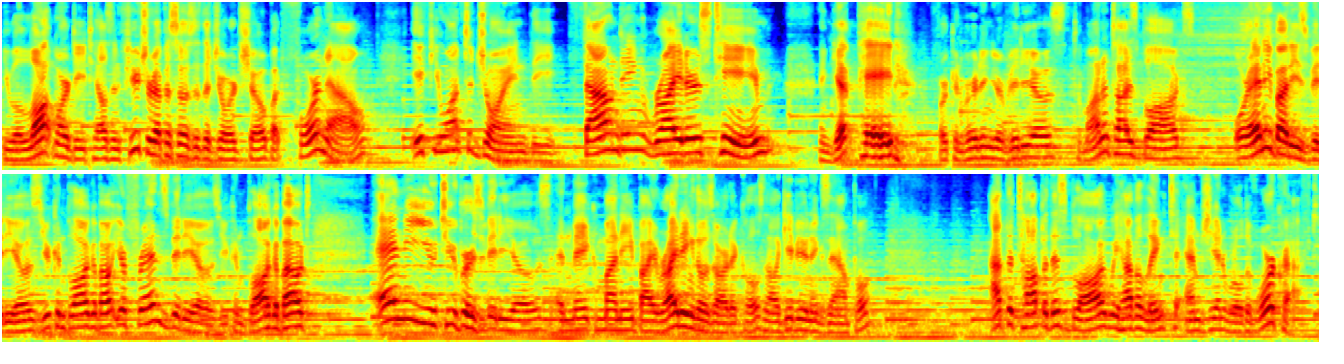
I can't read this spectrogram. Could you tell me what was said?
you a lot more details in future episodes of The George Show, but for now, if you want to join the founding writers team and get paid for converting your videos to monetized blogs or anybody's videos, you can blog about your friends' videos. You can blog about any YouTuber's videos and make money by writing those articles. And I'll give you an example. At the top of this blog, we have a link to MGN World of Warcraft.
